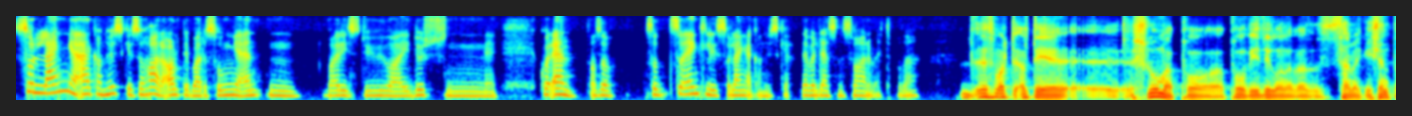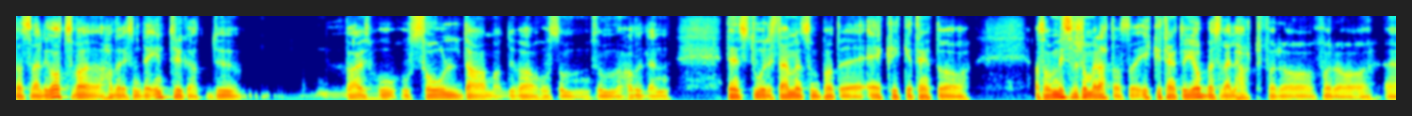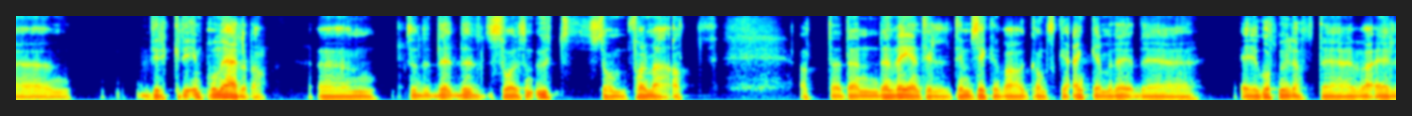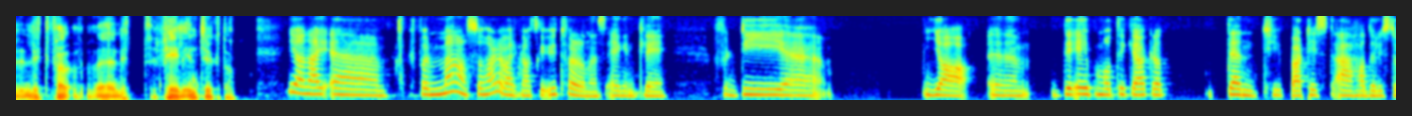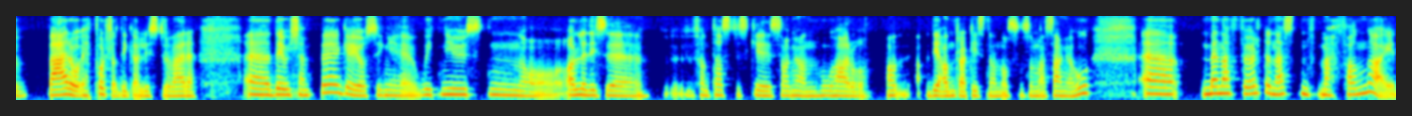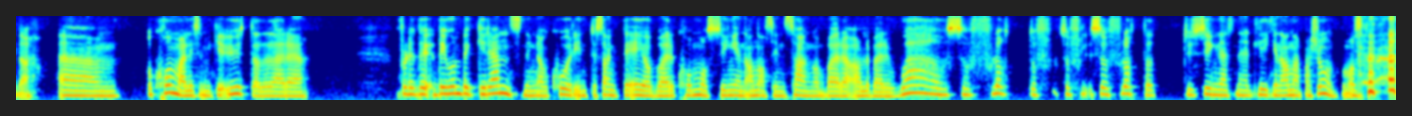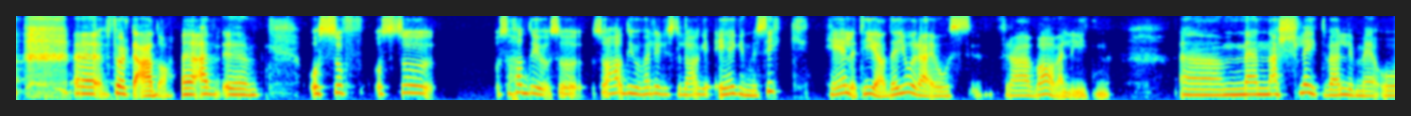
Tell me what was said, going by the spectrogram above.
så lenge jeg kan huske, så har jeg alltid bare sunget, enten bare i stua, i dusjen, hvor enn. Altså, så, så, egentlig så lenge jeg kan huske. Det er vel det som er svaret mitt på det. Det som alltid, alltid eh, slo meg på, på, videregående, selv om jeg ikke kjente deg så veldig godt, så var, hadde jeg liksom det inntrykket at du var hun, hun soul-dama. Du var hun som, som hadde den, den, store stemmen som på at jeg ikke trengte å altså Misforstå meg rett, altså, ikke trengte å jobbe så veldig hardt for å, for å eh, virkelig imponere. da. Um, så det, det, så liksom ut som for meg at, at den, den, veien til, til, musikken var ganske enkel, men det, det, er jo godt mulig at det er litt, litt feil inntrykk. da. Ja, nei, eh, For meg så har det vært ganske utfordrende, egentlig. Fordi eh, ja, eh, det er på en måte ikke akkurat den type artist jeg hadde lyst til å være, og jeg fortsatt ikke har lyst til å være. Eh, det er jo kjempegøy å synge Whitney Houston og alle disse fantastiske sangene hun har, og de andre artistene også som har sanget henne. Eh, men jeg følte nesten meg fanga i det, eh, og kom meg liksom ikke ut av det derre for det, det, er jo en begrensning av hvor interessant det er å bare komme og synge en annen sin sang, og bare alle bare Wow, så flott, og så, så flott at du synger nesten helt lik en annen person, på en måte. uh, følte jeg, da. Uh, jeg, uh, og, så, og, så, og så, hadde jo, så, hadde jeg jo veldig lyst til å lage egen musikk hele tida. Det gjorde jeg jo fra jeg var veldig liten. men jeg sleit veldig med å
